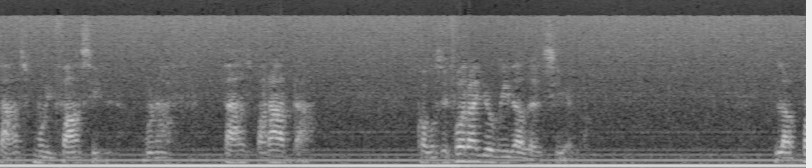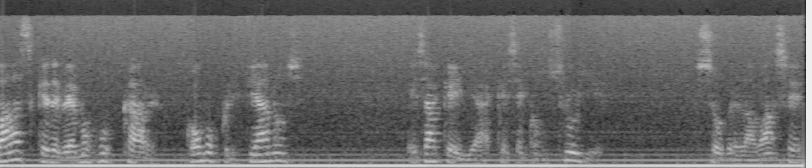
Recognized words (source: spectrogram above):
paz muy fácil, una paz barata, como si fuera llovida del cielo. La paz que debemos buscar como cristianos es aquella que se construye sobre la base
